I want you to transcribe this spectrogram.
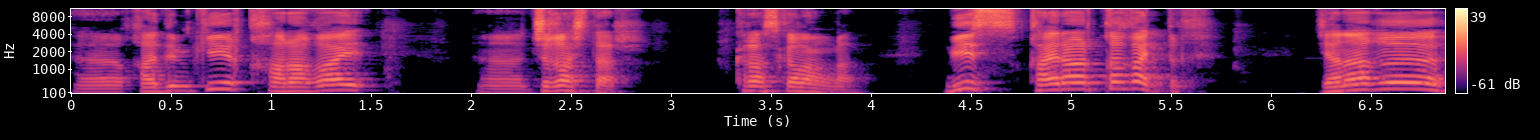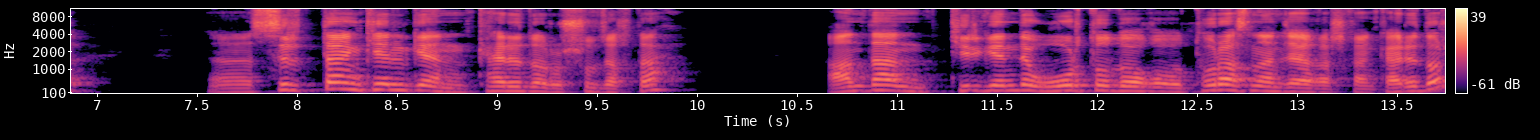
э, кадимки карагай э, жыгачтар краскаланган биз кайра артка кайттык жанагы э, сырттан келген коридор ушул жакта андан киргенде ортодогу туурасынан жайгашкан коридор.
